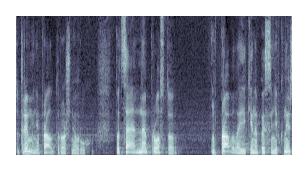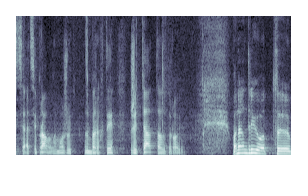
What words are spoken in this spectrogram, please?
дотримання правил дорожнього руху. Бо це не просто правила, які написані в книжці, а ці правила можуть зберегти життя та здоров'я. Пане Андрію, от е,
